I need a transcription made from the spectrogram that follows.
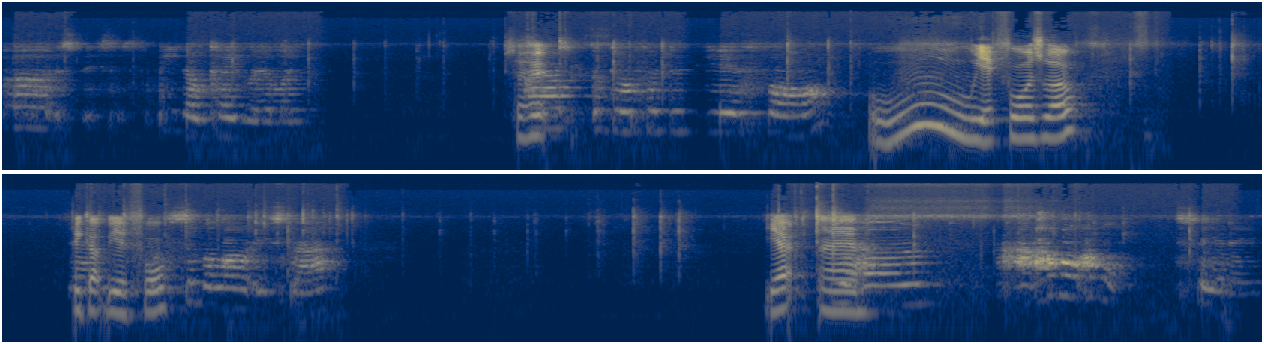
uh, it's, it's, it's been okay really. So I who? had a girlfriend in year four. Ooh, year four as well. Big up year four. Similarities there. Yeah. Um, yeah, um, I, I, won't, I won't say a name,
